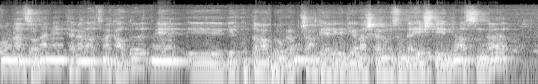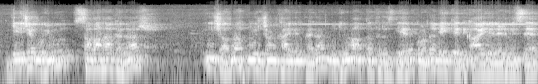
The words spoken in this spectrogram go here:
Ondan sonra ne temel atma kaldı ne e, bir kutlama programı Çankaya Belediye Başkanımızın da eşliğinde aslında gece boyu sabaha kadar inşallah bir can kaybetmeden bu durumu atlatırız diyerek orada bekledik ailelerimizle,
